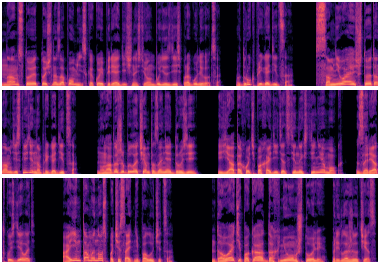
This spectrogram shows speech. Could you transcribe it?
«Нам стоит точно запомнить, с какой периодичностью он будет здесь прогуливаться. Вдруг пригодится». Сомневаюсь, что это нам действительно пригодится. Но надо же было чем-то занять друзей. Я-то хоть походить от стены к стене мог, зарядку сделать. А им там и нос почесать не получится. «Давайте пока отдохнем, что ли», – предложил Чес.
